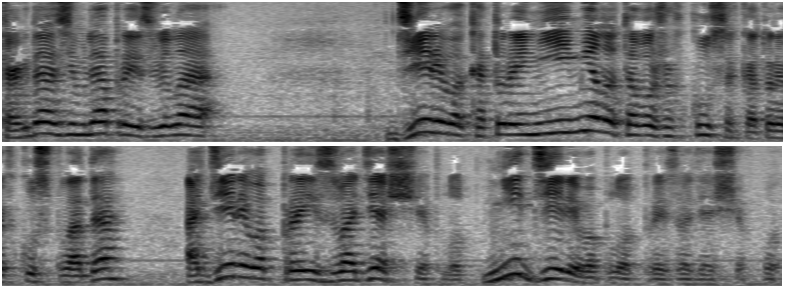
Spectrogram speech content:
Когда Земля произвела дерево, которое не имело того же вкуса, который вкус плода, а дерево, производящее плод, не дерево плод, производящее плод,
